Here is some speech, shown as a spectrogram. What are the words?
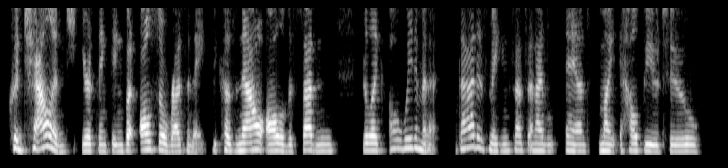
could challenge your thinking, but also resonate because now all of a sudden you're like, oh, wait a minute, that is making sense. And I, and might help you to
